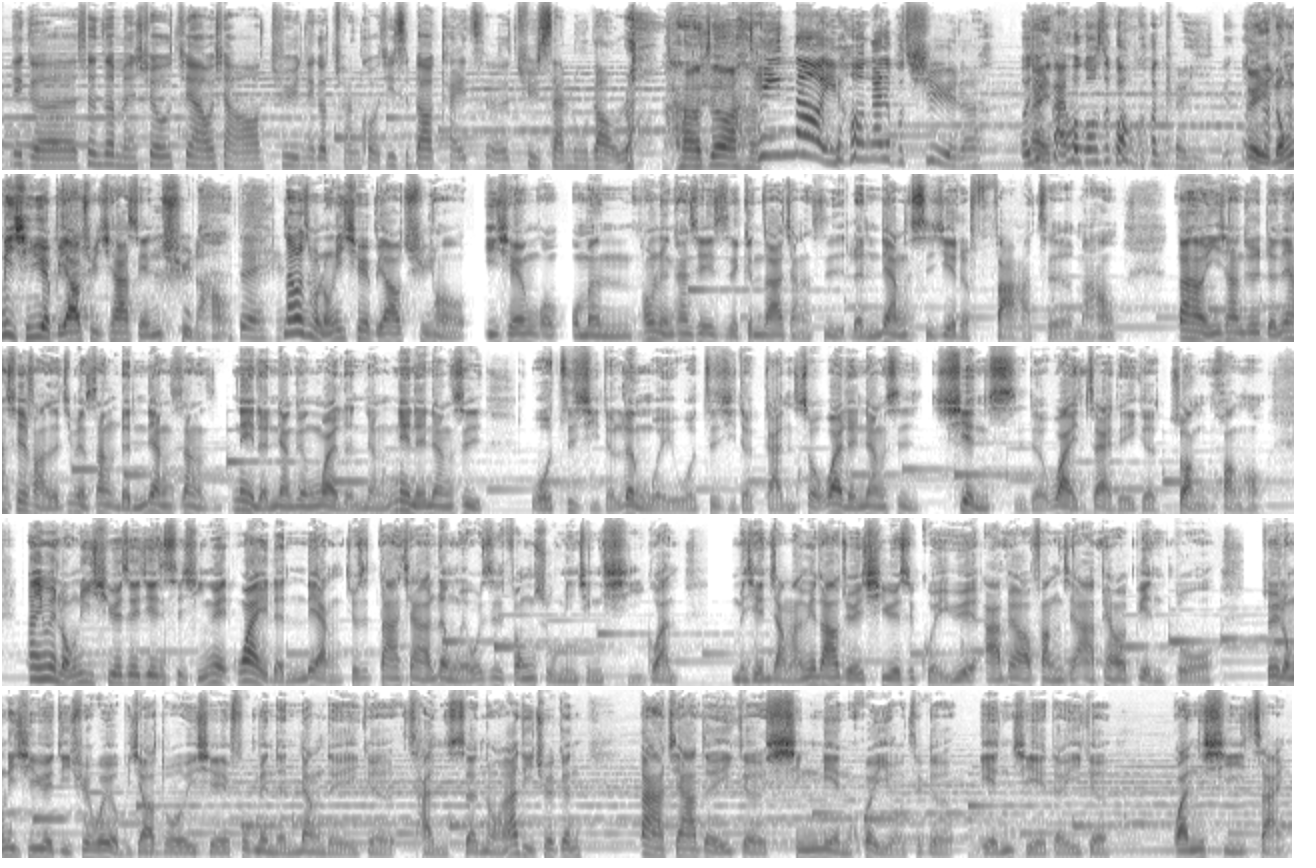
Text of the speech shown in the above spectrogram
那个圣正门休假，我想要去那个喘口气，是不是要开车去山路绕绕？听到以后应该就不去了。我去百货公司逛逛可以。对，农历七月不要去，其他时间去了哈。对。那为什么农历七月不要去？哈，以前我我们通人看世界一直跟大家讲是能量世界的法则嘛哈。大家有印象就是能量世界法则，基本上能量是这样子，内能量跟外能量，内能量是我自己的认为，我自己的感受，外能量是现实的外在的一个状况哈。那因为农历七月这件事情，因为外能量就是大家认为或是风俗民情习惯。我们先讲嘛，因为大家觉得七月是鬼月，阿飘要放假，阿飘会变多，所以农历七月的确会有比较多一些负面能量的一个产生哦。那的确跟大家的一个心念会有这个连接的一个关系在，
